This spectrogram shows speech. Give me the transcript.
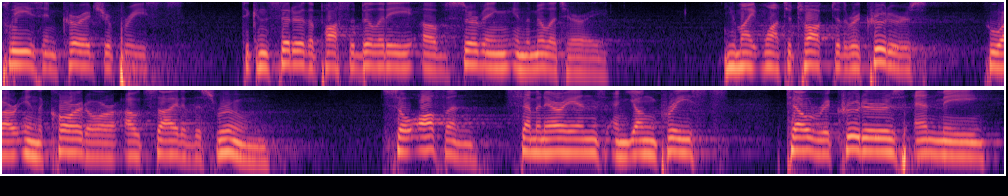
Please encourage your priests to consider the possibility of serving in the military. You might want to talk to the recruiters who are in the corridor outside of this room. So often, seminarians and young priests tell recruiters and me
